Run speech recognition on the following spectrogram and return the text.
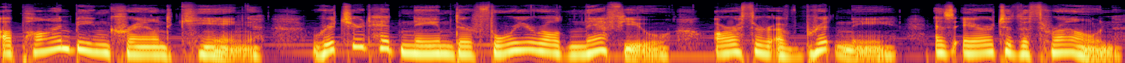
Upon being crowned king, Richard had named their four year old nephew, Arthur of Brittany, as heir to the throne.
